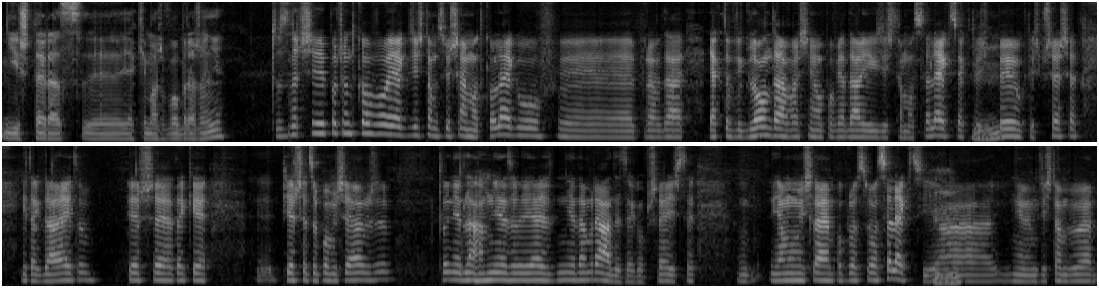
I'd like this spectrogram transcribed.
niż teraz? y, Jakie masz wyobrażenie? To znaczy początkowo jak gdzieś tam słyszałem od kolegów, yy, prawda, jak to wygląda, właśnie opowiadali gdzieś tam o selekcjach, ktoś Mhm. był, ktoś przeszedł i tak dalej, to pierwsze takie, yy, pierwsze co pomyślałem, że to nie dla mnie, to ja nie dam rady tego przejść. Ja mu myślałem po prostu o selekcji, a nie wiem, gdzieś tam byłem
